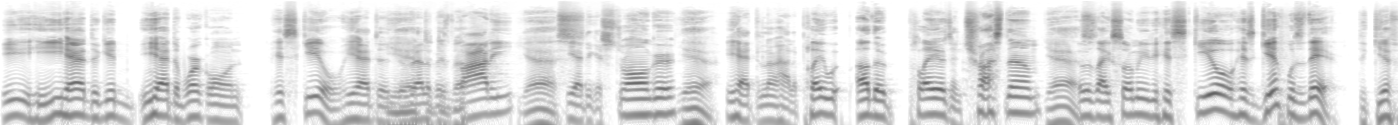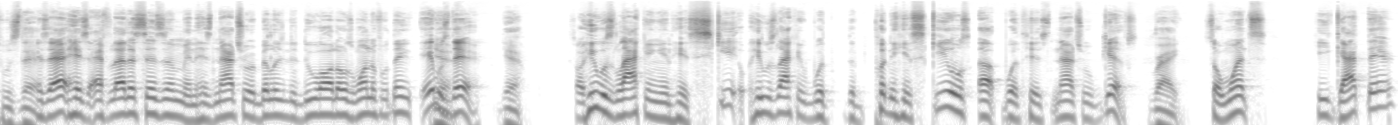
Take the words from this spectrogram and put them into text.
he he had to get he had to work on his skill. He had to He had to develop his develop- body. yes, He had to get stronger. yeah, He had to learn how to play with other players and trust them. yes. It was like so many. His skill, his gift was there. the gift was there. His his athleticism and his natural ability to do all those wonderful things. It was there. yeah, So he was lacking in his skill. He was lacking with the putting his skills up with his natural gifts. right, So once he got there,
